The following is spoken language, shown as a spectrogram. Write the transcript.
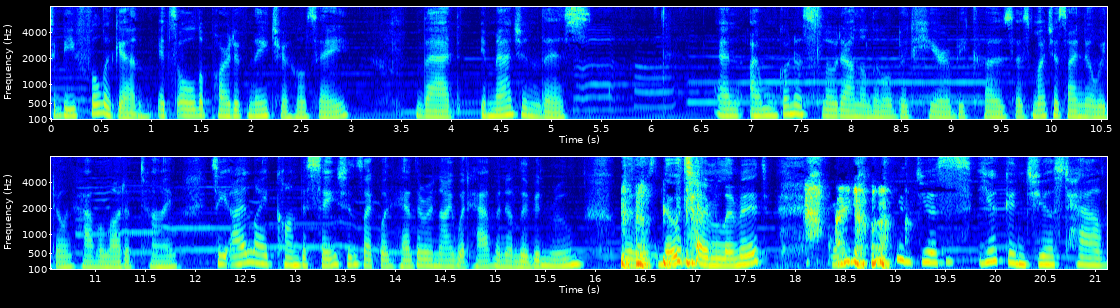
To be full again. It's all a part of nature, Jose. That imagine this and I'm going to slow down a little bit here because, as much as I know we don't have a lot of time, see, I like conversations like what Heather and I would have in a living room where there's no time limit. And I know. You can just you can just have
